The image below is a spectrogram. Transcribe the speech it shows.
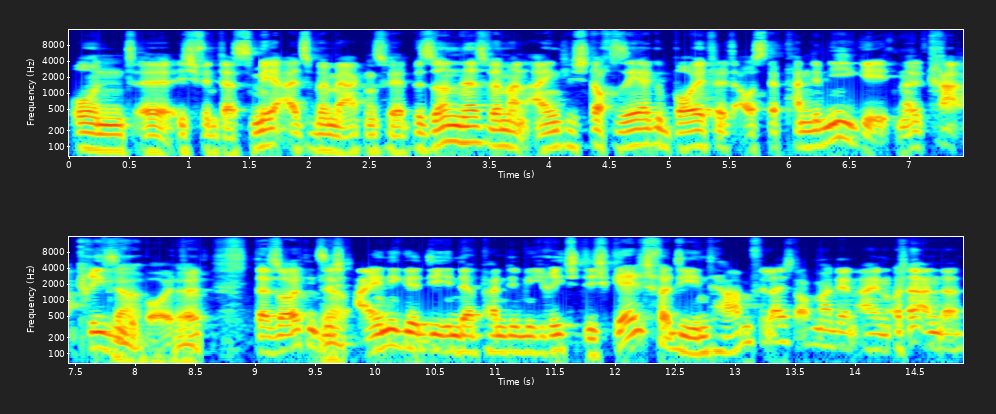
Und äh, ich finde das mehr als bemerkenswert, besonders wenn man eigentlich doch sehr gebeutelt aus der Pandemie geht, ne? Krisengebeutelt. Ja, ja. Da sollten sich ja. einige, die in der Pandemie richtig Geld verdient haben, vielleicht auch mal den einen oder anderen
